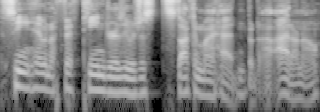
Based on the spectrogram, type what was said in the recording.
seeing him in a 15 jersey was just stuck in my head. But I, don't know.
